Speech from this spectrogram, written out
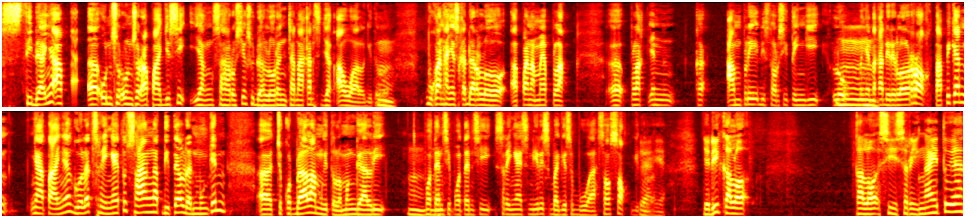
setidaknya unsur-unsur apa aja sih yang seharusnya sudah lo rencanakan sejak awal gitu loh. Bukan hanya sekadar lo apa namanya plug eh, plug in ke ampli distorsi tinggi lo menyatakan diri lo rock, tapi kan nyatanya gue lihat seringnya itu sangat detail dan mungkin eh, cukup dalam gitu loh menggali potensi-potensi seringnya sendiri sebagai sebuah sosok gitu. Iya, loh. iya. Jadi kalau kalau si Seringai itu ya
